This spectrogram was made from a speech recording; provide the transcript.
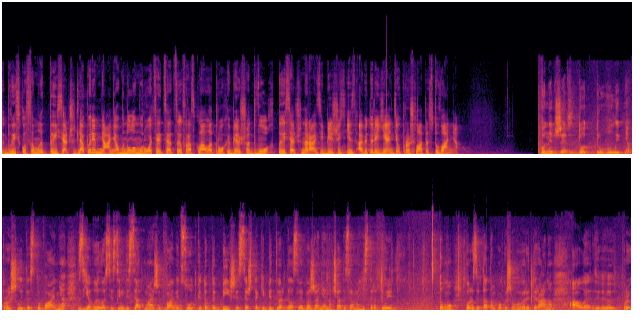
близько 7 тисяч. Для порівняння в минулому році ця цифра склала трохи більше двох тисяч. Наразі більшість із абітурієнтів пройшла тестування. Вони вже до 2 липня пройшли тестування. З'явилося 70 майже 2%, тобто більшість все ж таки підтвердила своє бажання навчатися в магістратурі. Тому по результатам поки що говорити рано, але е,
